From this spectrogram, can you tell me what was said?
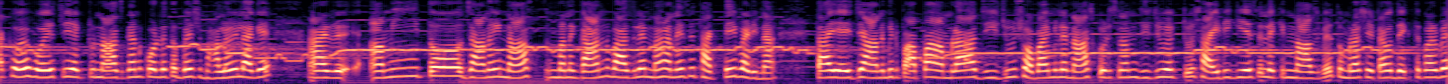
এক হয়ে হয়েছি, একটু নাচ গান করলে তো বেশ ভালোই লাগে। আর আমি তো জানোই, নাচ মানে গান বাজলে না নেচে থাকতেই পারি না। তাই এই যে আনবির পাপা, আমরা, জিজু সবাই মিলে নাচ করেছিলাম। জিজু একটু সাইডে গিয়েছে, লেকিন নাচবে, তোমরা সেটাও দেখতে পারবে।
